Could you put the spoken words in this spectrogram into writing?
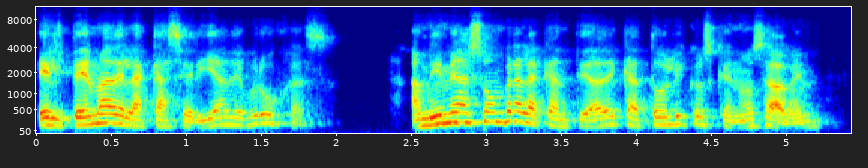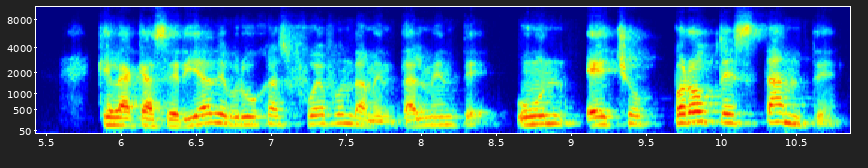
el tema de la cacería de brujas. A mí me asombra la cantidad de católicos que no saben que la cacería de brujas fue fundamentalmente un hecho protestante.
